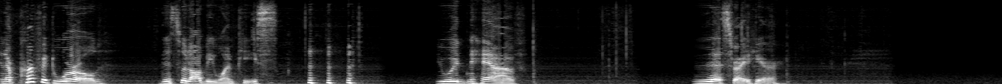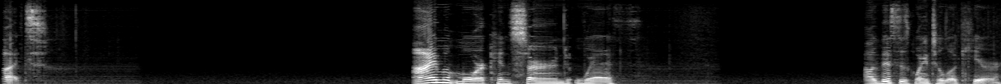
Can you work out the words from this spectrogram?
In a perfect world, this would all be one piece. you wouldn't have this right here. But I'm more concerned with how this is going to look here.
